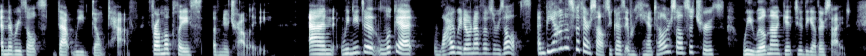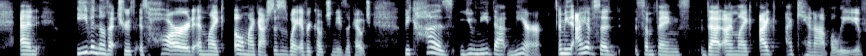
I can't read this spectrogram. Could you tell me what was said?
and the results that we don't have from a place of neutrality. And we need to look at why we don't have those results and be honest with ourselves. You guys, if we can't tell ourselves the truth, we will not get to the other side. And even though that truth is hard and like, oh my gosh, this is why every coach needs a coach because you need that mirror. I mean, I have said some things that I'm like, I I cannot believe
